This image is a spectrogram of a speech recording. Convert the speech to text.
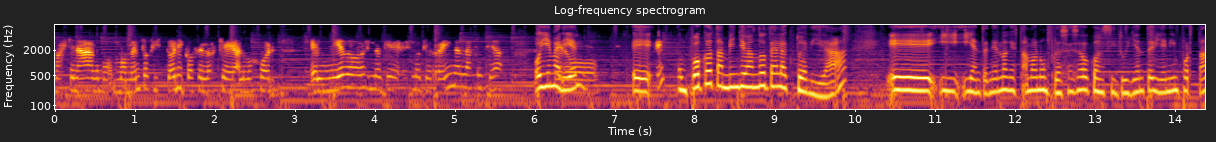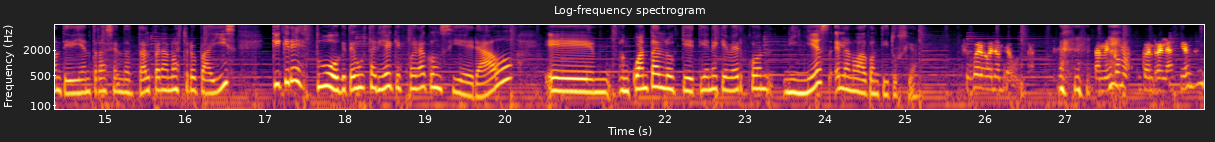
más que nada como momentos históricos en los que a lo mejor el miedo es lo que es lo que reina en la sociedad. Oye, Mariel, eh, un poco también llevándote a la actualidad. Eh, y, y, entendiendo que estamos en un proceso constituyente bien importante y bien trascendental para nuestro país, ¿qué crees tú o qué te gustaría que fuera considerado eh, en cuanto a lo que tiene que ver con niñez en la nueva constitución? Súper buena pregunta. También como con relación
